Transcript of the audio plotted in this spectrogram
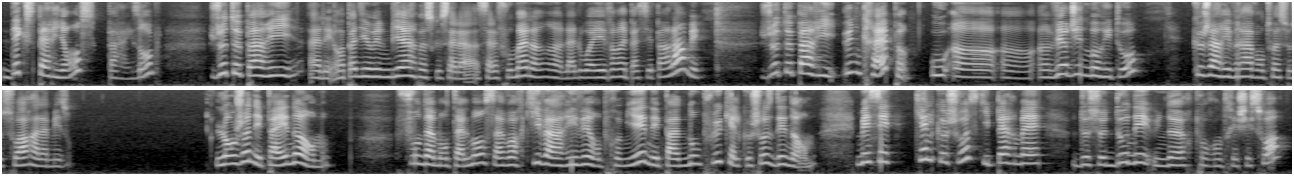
d'expérience, par exemple. Je te parie, allez, on va pas dire une bière parce que ça la, ça la fout mal, hein, la loi E20 est passée par là, mais je te parie une crêpe ou un, un Virgin Morito que j'arriverai avant toi ce soir à la maison. L'enjeu n'est pas énorme. Fondamentalement, savoir qui va arriver en premier n'est pas non plus quelque chose d'énorme, mais c'est quelque chose qui permet de se donner une heure pour rentrer chez soi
